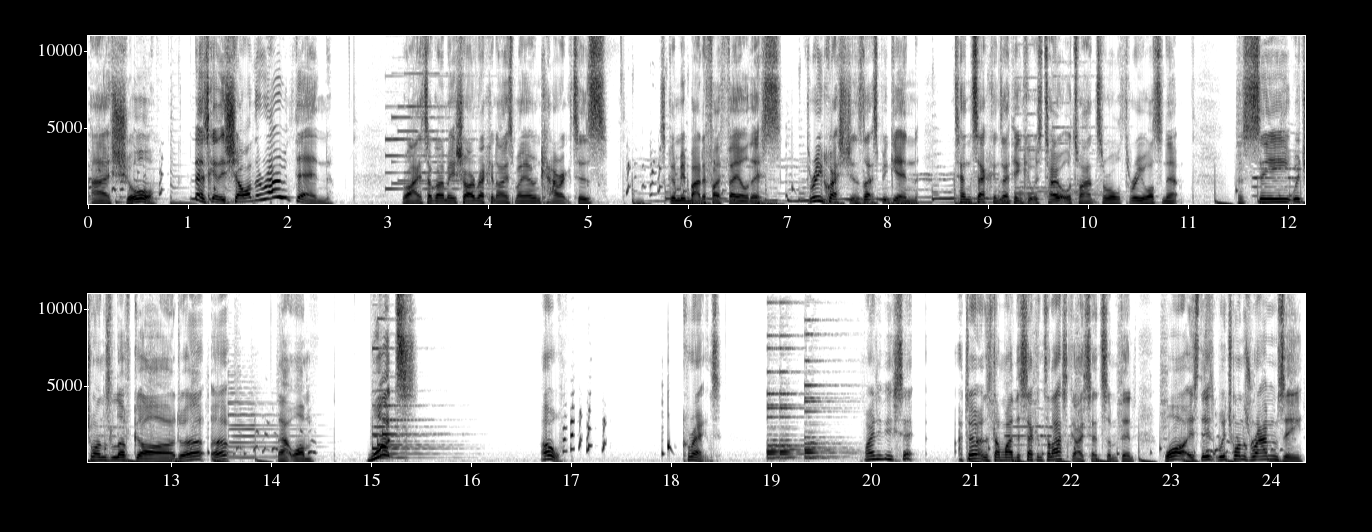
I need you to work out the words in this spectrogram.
Uh, sure. Let's get this show on the road then. Right, so I've got to make sure I recognise my own characters. It's going to be bad if I fail this. Three questions, let's begin. Ten seconds, I think it was total to answer all three, wasn't it? Let's see, which one's Love God? Uh, uh, that one. What? Oh. Correct. Why did he say... I don't understand why the second to last guy said something. What is this? Which one's Ramsey?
